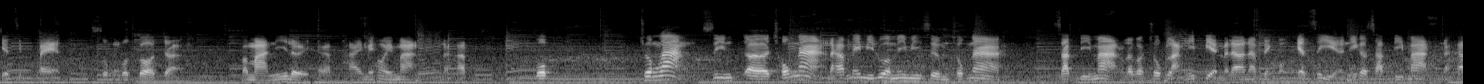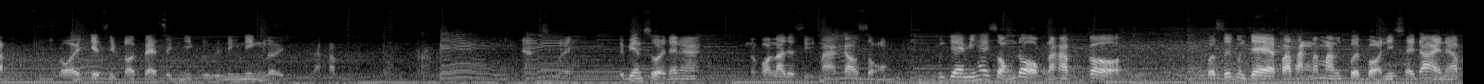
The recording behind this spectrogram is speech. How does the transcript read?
17 18 ทรงรถก็จะประมาณนี้เลยนะครับ ท้ายไม่ห้อยมากนะครับรบบช่วงล่างซีนเอ่อชกหน้านะครับ ไม่มีรั่วไม่มีซึมชกหน้าซับดีมาก แล้วก็ชกหลังนี่เปลี่ยนมาแล้วนะ เป็นของแกซี่อันนี้ก็ซับดีมากนะครับ170 180 นี่คือนิ่งๆเลยนะครับ ทะเบียนสวยได้วยนะฮะนครราชสีมา 92 กุญแจมีให้ 2 ดอกนะครับ ก็เปิดซื้อกุญแจฝาถังน้ำมันเปิดเบาะนี้ใช้ได้นะครับ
